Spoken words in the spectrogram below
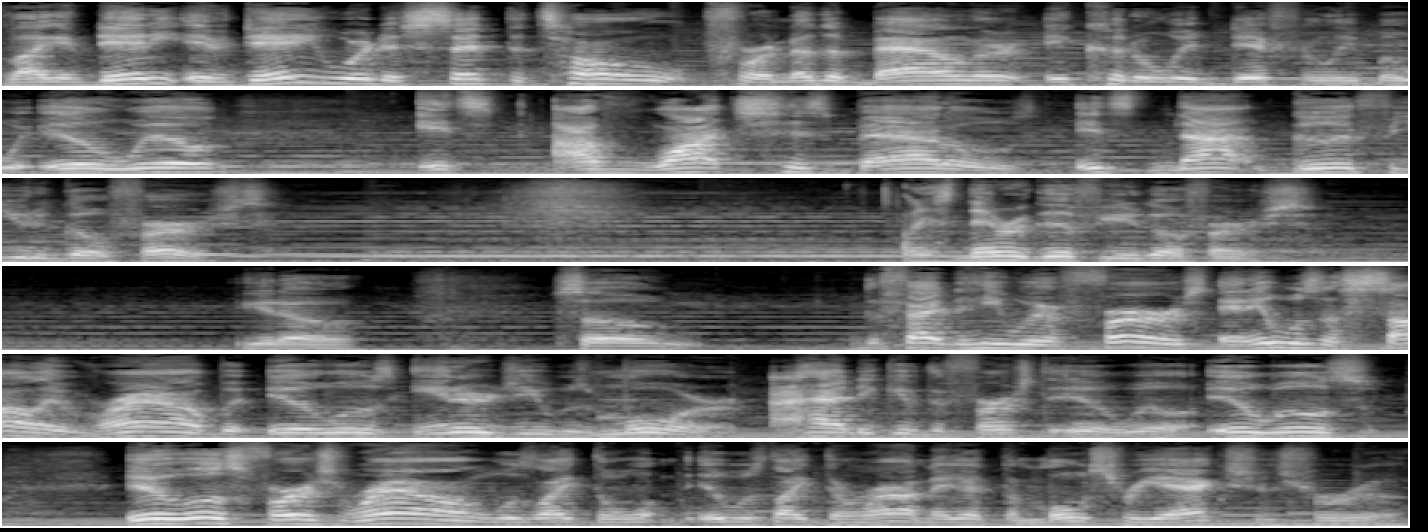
Like if Danny if Danny were to set the tone for another battler, it could have went differently. But with Ill Will, it's I've watched his battles. It's not good for you to go first. It's never good for you to go first. You know, so the fact that he went first and it was a solid round, but Ill Will's energy was more. I had to give the first to Ill Will. Ill Will's it was first round was like the one it was like the round they got the most reactions for real.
